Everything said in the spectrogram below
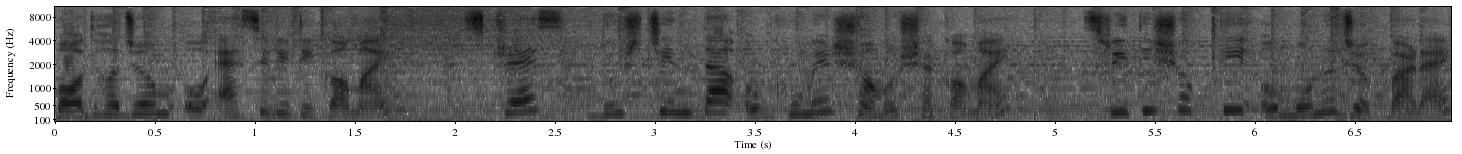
বদহজম ও অ্যাসিডিটি কমায়, স্ট্রেস, দুশ্চিন্তা ও ঘুমের সমস্যা কমায়, স্মৃতিশক্তি ও মনোযোগ বাড়ায়,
